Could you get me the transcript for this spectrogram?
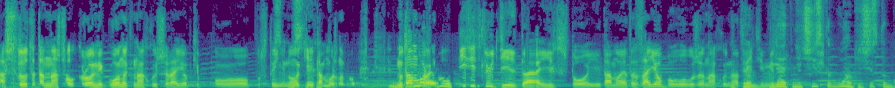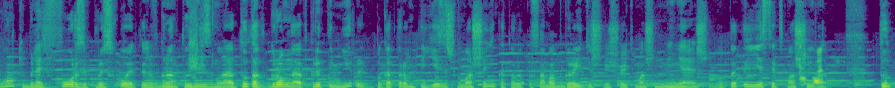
А что ты там нашел, кроме гонок, нахуй, шароебки по пустыне? Ну окей, там можно было... Ну там можно было видеть людей, да, и что? И там это заебывало уже нахуй на Это, третий минут. блядь, не чисто гонки, чисто гонки, блядь, в Форзе происходит или в Гран Туризмо, а тут огромный открытый мир, по которому ты ездишь на машине, которую ты сам апгрейдишь, и еще эти машины меняешь. Вот это и есть экс-машина. Тут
